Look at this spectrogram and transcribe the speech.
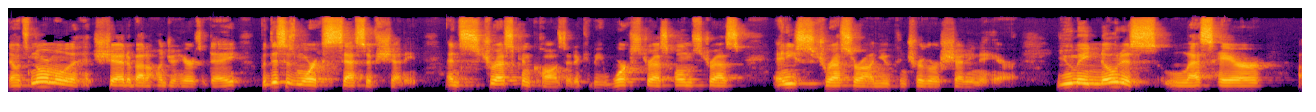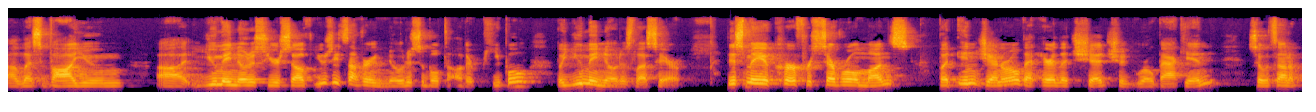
Now, it's normal to shed about 100 hairs a day, but this is more excessive shedding. And stress can cause it. It could be work stress, home stress, any stressor on you can trigger shedding of hair. You may notice less hair, uh, less volume. Uh, you may notice yourself, usually it's not very noticeable to other people, but you may notice less hair. This may occur for several months, but in general, that hair that's shed should grow back in. So it's not a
